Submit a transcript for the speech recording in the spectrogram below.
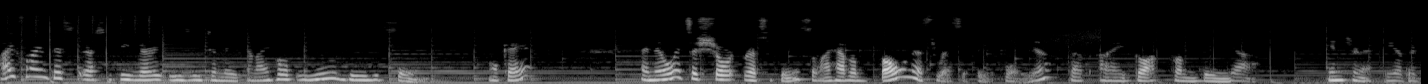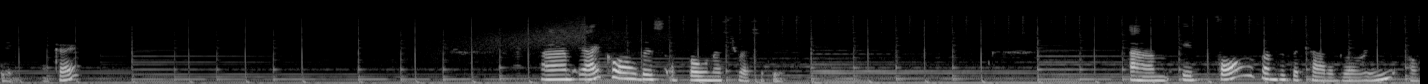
I find this recipe very easy to make and I hope you do the same. Okay? I know it's a short recipe, so I have a bonus recipe for you that I got from the uh, internet the other day. Okay? And I call this a bonus recipe. and it falls under the category of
